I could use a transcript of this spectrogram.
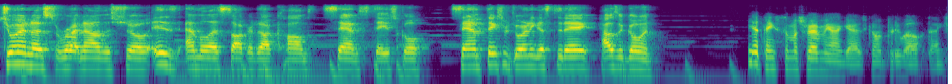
Joining us right now on the show is MLSsoccer.com's Sam Stejskal. Sam, thanks for joining us today. How's it going? Yeah, thanks so much for having me on, guys. Going pretty well. Thanks.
